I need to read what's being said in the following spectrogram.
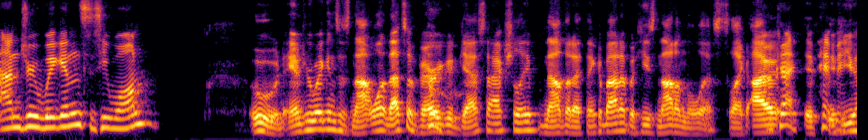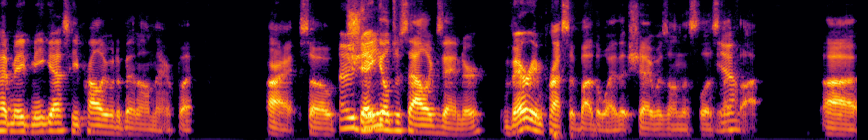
Andrew Wiggins, is he one? Ooh, Andrew Wiggins is not one. That's a very Ooh. good guess, actually. Now that I think about it, but he's not on the list. Like I, okay, if, if you had made me guess, he probably would have been on there. But all right, so OG? Shai Gilgeous-Alexander, very impressive, by the way, that Shai was on this list. Yeah. I thought. Uh,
